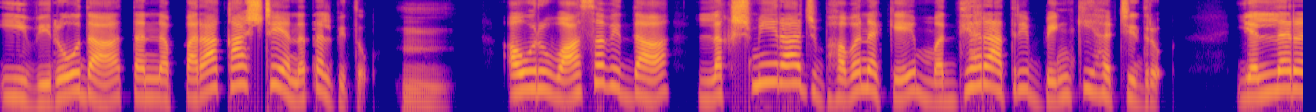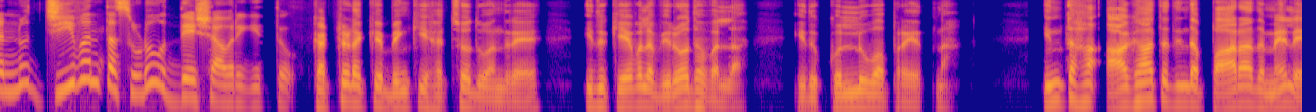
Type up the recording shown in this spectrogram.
ಈ ವಿರೋಧ ತನ್ನ ಪರಾಕಾಷ್ಠೆಯನ್ನ ತಲುಪಿತು. ಹ್ಮ್. ಅವರು ವಾಸವಿದ್ದ ಲಕ್ಷ್ಮೀರಾಜ್ ಭವನಕ್ಕೆ ಮಧ್ಯರಾತ್ರಿ ಬೆಂಕಿ ಹಚ್ಚಿದ್ರು. ಎಲ್ಲರನ್ನೂ ಜೀವಂತ ಸುಡು ಉದ್ದೇಶ ಅವರಿಗಿತ್ತು. ಕಟ್ಟಡಕ್ಕೆ ಬೆಂಕಿ ಹಚ್ಚೋದು ಅಂದ್ರೆ ಇದು ಕೇವಲ ವಿರೋಧವಲ್ಲ ಇದು ಕೊಲ್ಲುವ ಪ್ರಯತ್ನ. ಇಂತಹ ಆಘಾತದಿಂದ ಪಾರಾದ ಮೇಲೆ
